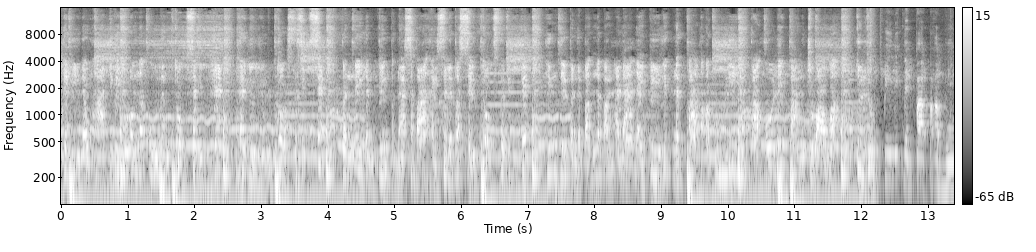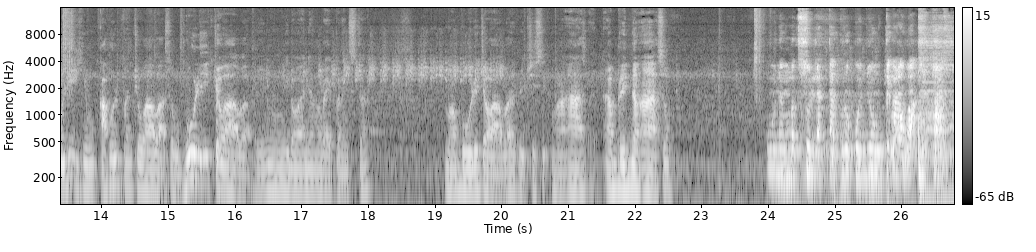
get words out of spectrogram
Pakalinaw hati kayo ang naunang dog sa libre Kayo yung dogs na sikset Panay lambing pag nasa bahay Sa labas ay dogs na bigbit Hindi pa napag na pang-alalay Pilit nagpapakabuli Ang kahol ay pang chihuahua Tulog pilit nagpapakabully. Yung kahul pang chihuahua. So, bully, chihuahua. Yun yung ginawa niyang reference doon. Mga bully, chihuahua. Which is mga as, ah, breed ng aso. Unang magsulat ang grupo niyong tingawa Ha?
